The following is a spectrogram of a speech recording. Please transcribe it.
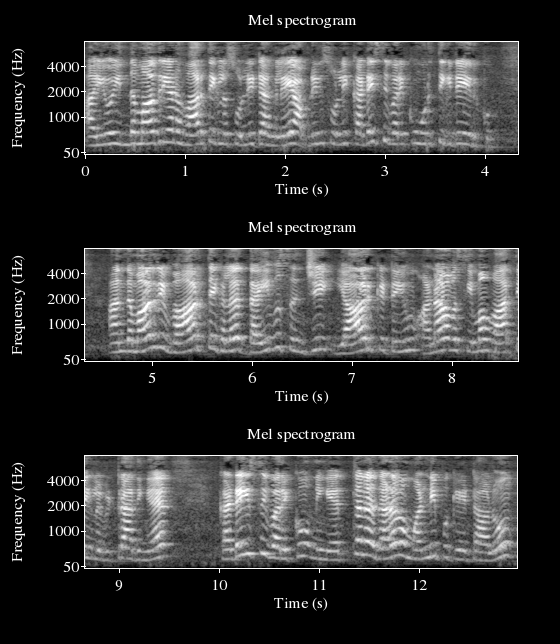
ஐயோ இந்த மாதிரியான வார்த்தைகளை சொல்லிட்டாங்களே அப்படின்னு சொல்லி கடைசி வரைக்கும் உறுத்திக்கிட்டே இருக்கும். அந்த மாதிரி வார்த்தைகளை தயவு செஞ்சு யாருக்கிட்டையும் அனாவசியமா வார்த்தைகளை விட்டுறாதீங்க. கடைசி வரைக்கும் நீங்க எத்தனை தடவை மன்னிப்பு கேட்டாலும்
